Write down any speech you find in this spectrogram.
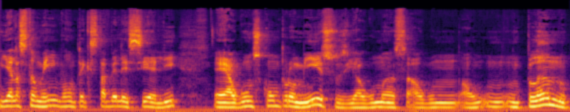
E elas também vão ter que estabelecer ali é, alguns compromissos e algumas, algum, algum, um plano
